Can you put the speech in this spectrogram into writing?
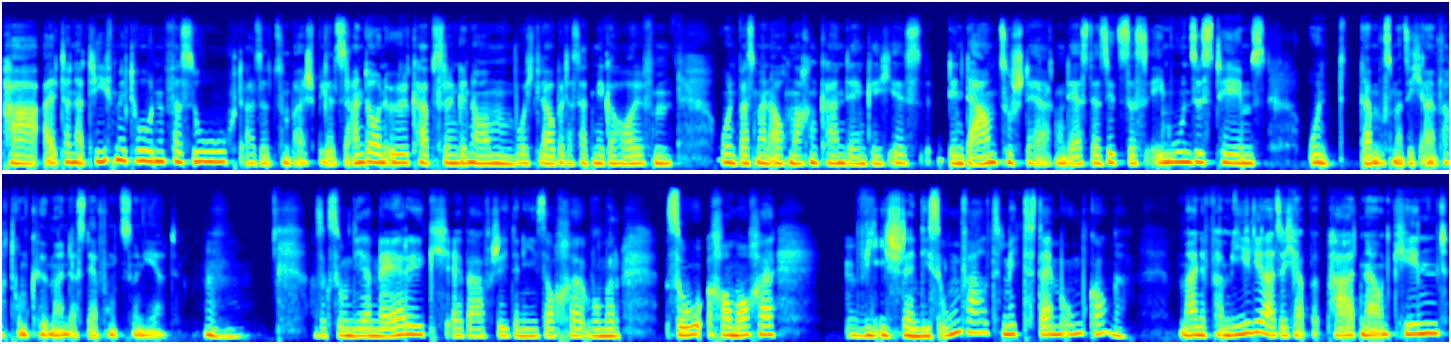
paar Alternativmethoden versucht, also zum Beispiel Sanddornölkapseln genommen, wo ich glaube, das hat mir geholfen. Und was man auch machen kann, denke ich, ist, den Darm zu stärken. Der ist der Sitz des Immunsystems und da muss man sich einfach drum kümmern, dass der funktioniert. Mhm. Also gesunde Ernährung, eben auch verschiedene Sachen, die man so machen kann. Wie ist denn dein Umfeld mit dem umgegangen? Meine Familie, also ich habe Partner und Kind,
